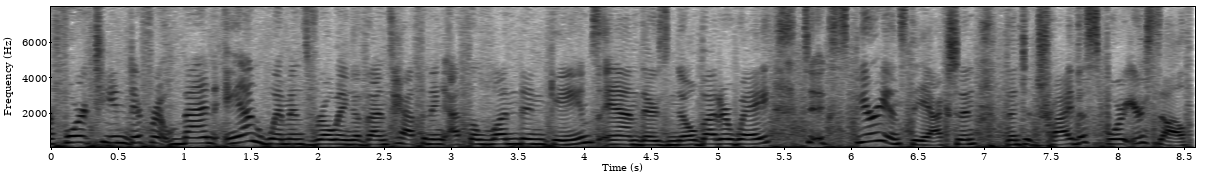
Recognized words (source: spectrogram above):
There are 14 different men and women's rowing events happening at the London Games, and there's no better way to experience the action than to try the sport yourself.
